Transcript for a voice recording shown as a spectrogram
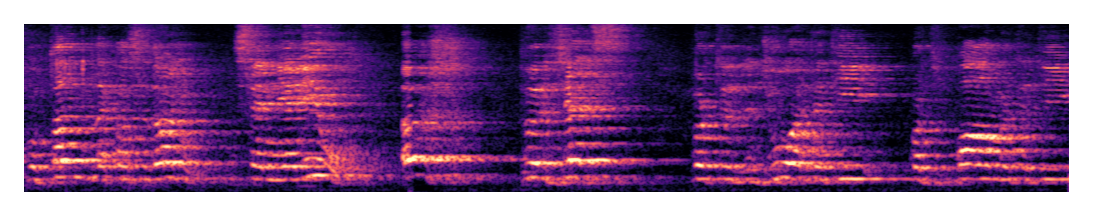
kupton dhe konsideron se njeriu është përgjegjës për të dëgjuarit e tij, për të pamërit e tij,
